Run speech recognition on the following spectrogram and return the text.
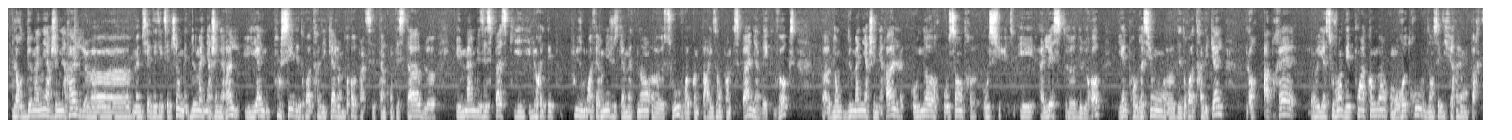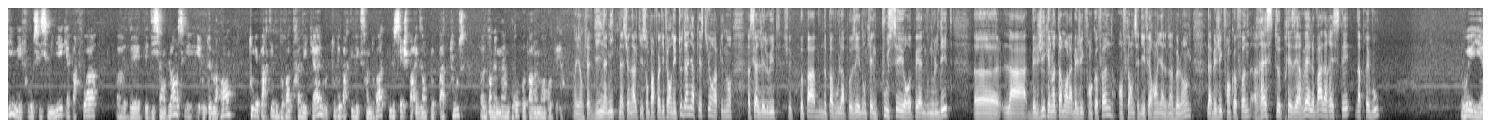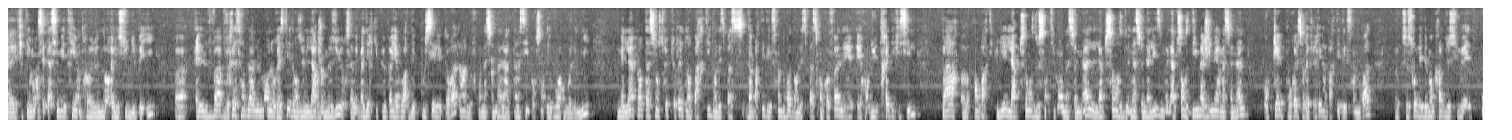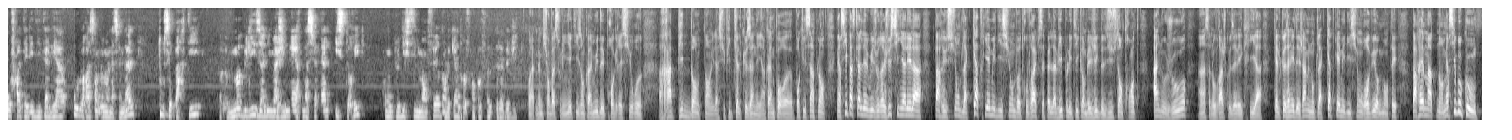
Alors, de manière générale, euh, même s'il y a des exceptions, mais de manière générale, il y a une poussée des droites radicales en Europe. Hein, c'est incontestable. Et même les espaces qui leur étaient plus ou moins fermés jusqu'à maintenant euh, s'ouvrent, comme par exemple en Espagne avec Vox. Euh, donc, de manière générale, au nord, au centre, au sud et à l'est de l'Europe, il y a une progression des droites radicales. Alors, après, il y a souvent des points communs qu'on retrouve dans ces différents partis, mais il faut aussi souligner qu'il y a parfois euh, des, dissemblances et, au demeurant, tous les partis de droite radicale ou tous les partis d'extrême droite ne siègent par exemple pas tous euh, dans le même groupe au Parlement européen. Oui, donc il y a des dynamiques nationales qui sont parfois différentes. Une toute dernière question rapidement, Pascal Deluit, je ne peux pas ne pas vous la poser. Donc il y a une poussée européenne, vous nous le dites. Euh, la Belgique, et notamment la Belgique francophone, en Flandre c'est différent, il y a une langue, la Belgique francophone reste préservée, elle va la rester d'après vous? Oui, il y a effectivement cette asymétrie entre le nord et le sud du pays. Euh, elle va vraisemblablement le rester dans une large mesure. Ça ne veut pas dire qu'il ne peut pas y avoir des poussées électorales. Hein. Le Front National a atteint 6% des voix en Wallonie, mais l'implantation structurelle d'un parti, d'extrême droite dans l'espace francophone est rendue très difficile par euh, en particulier l'absence de sentiment national, l'absence de nationalisme, l'absence d'imaginaire national auquel pourrait se référer un parti d'extrême droite, euh, que ce soit les démocrates de Suède ou Fratelli d'Italia ou le Rassemblement national. Tous ces partis euh, mobilisent un imaginaire national historique qu'on peut difficilement faire dans le cadre francophone de la Belgique. même si on va souligner qu'ils ont quand même eu des progressions euh, rapides dans le temps. Il a suffi de quelques années hein, quand même pour, euh, pour qu'ils s'implantent. Merci Pascal Delouis. Je voudrais juste signaler la parution de la quatrième édition de votre ouvrage qui s'appelle La vie politique en Belgique de 1830 à nos jours. Hein, c'est un ouvrage que vous avez écrit il y a quelques années déjà, mais donc la quatrième édition, revue augmentée, paraît maintenant. Merci beaucoup.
